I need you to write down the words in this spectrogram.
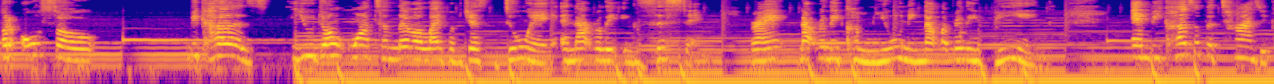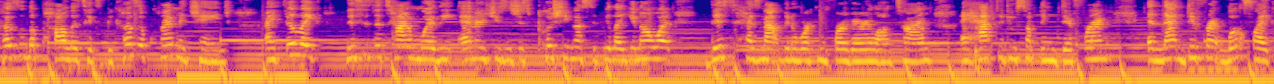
but also because you don't want to live a life of just doing and not really existing, right? Not really communing, not really being. And because of the times, because of the politics, because of climate change, I feel like this is a time where the energies is just pushing us to be like, you know what, this has not been working for a very long time. I have to do something different. And that different looks like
